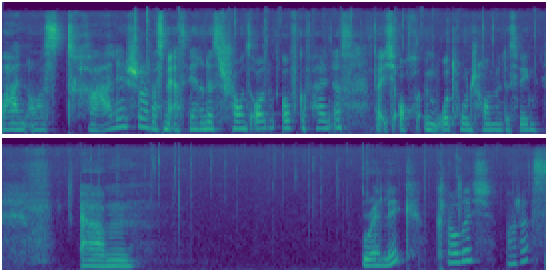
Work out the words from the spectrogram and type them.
war ein australischer, was mir erst während des Schauens aufgefallen ist, weil ich auch im Ohrton schaue, deswegen. Ähm, Relic, glaube ich, war das.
